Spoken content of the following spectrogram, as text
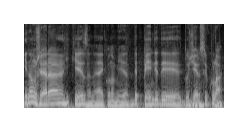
e não gera riqueza, né? A economia depende de, do dinheiro circular.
